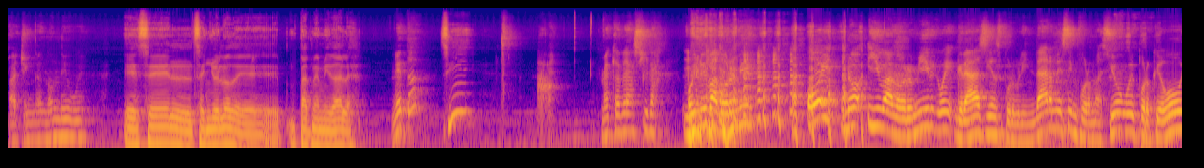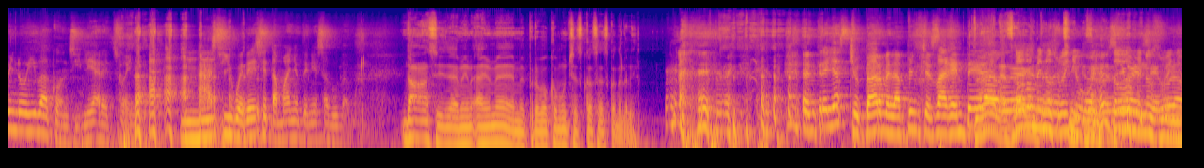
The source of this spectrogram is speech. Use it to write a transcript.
Ah, chinga, ¿dónde, güey? Es el señuelo de Padme Amidala. ¿Neta? Sí. Me quedé así. da. Hoy no iba a dormir. Hoy no iba a dormir, güey. Gracias por brindarme esa información, güey. Porque hoy no iba a conciliar el sueño. güey. Así, güey. De ese tamaño tenía esa duda, güey. No, sí, a mí, a mí me, me provocó muchas cosas cuando lo vi. Entre ellas chutarme la pinche saga entera, Claro, la güey. saga Todo menos sueño, güey. Sí, Todo güey, menos sueño.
